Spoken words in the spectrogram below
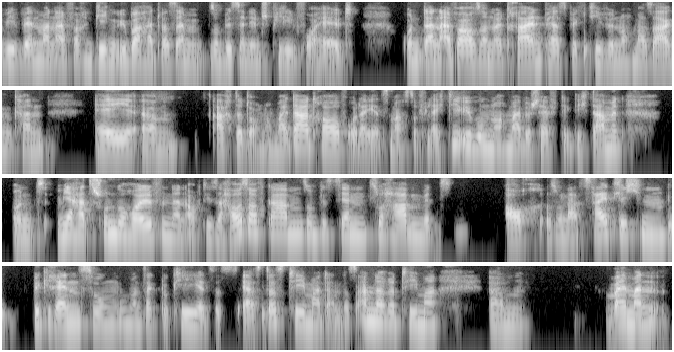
wie wenn man einfach ein Gegenüber hat, was einem so ein bisschen den Spiegel vorhält und dann einfach aus einer neutralen Perspektive nochmal sagen kann, ey, ähm, achte doch nochmal da drauf oder jetzt machst du vielleicht die Übung nochmal, beschäftige dich damit. Und mir hat es schon geholfen, dann auch diese Hausaufgaben so ein bisschen zu haben mit auch so einer zeitlichen Begrenzung, wo man sagt, okay, jetzt ist erst das Thema, dann das andere Thema, ähm, weil man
